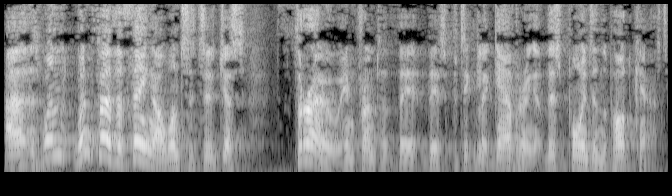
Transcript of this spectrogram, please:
Uh, there's one, one further thing I wanted to just throw in front of the, this particular gathering at this point in the podcast.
